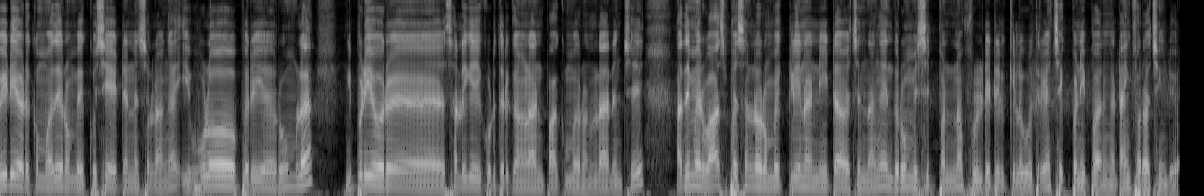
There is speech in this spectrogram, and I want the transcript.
வீடியோ எடுக்கும் போதே ரொம்ப குஷி ஆகிட்டேன்னு சொன்னாங்க இவ்வளோ பெரிய ரூமில் இப்படி ஒரு சலுகை கொடுத்துருக்காங்களான்னு பார்க்கும்போது நல்லா இருந்துச்சு. அதேமாதிரி வாஷ் பேஷனில் ரொம்ப க்ளீனாக நீட்டாக வச்சிருந்தாங்க. இந்த ரூம் விசிட் பண்ணால் ஃபுல் டீட்டெயில் கீழே கொடுத்துருக்கேன். செக் பண்ணி பாருங்கள் தேங்க்ஸ் ஃபார் வாட்சிங் டியோ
